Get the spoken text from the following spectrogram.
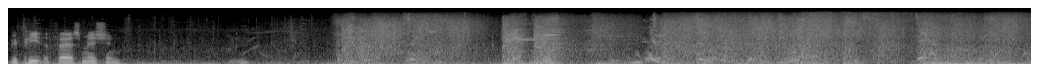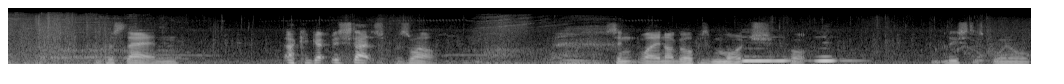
repeat the first mission. And then, I can get my stats up as well. Since, well, not go up as much, but at least it's going up.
